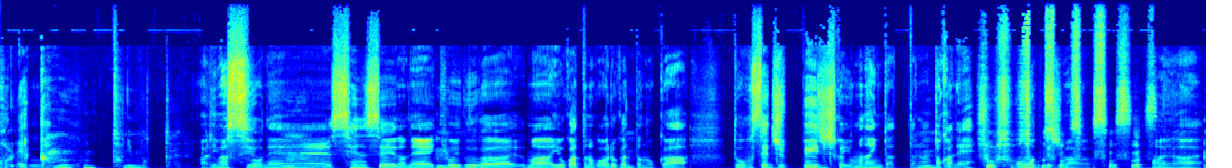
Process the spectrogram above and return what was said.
これがもう本当にもったいない。ありますよね、うん。先生のねうん。教育が、まあ良かったのか悪かったのか、どうせ10ページしか読まないんだったら、うん。とかねそうそうそう。思ってしまう。はいはい。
